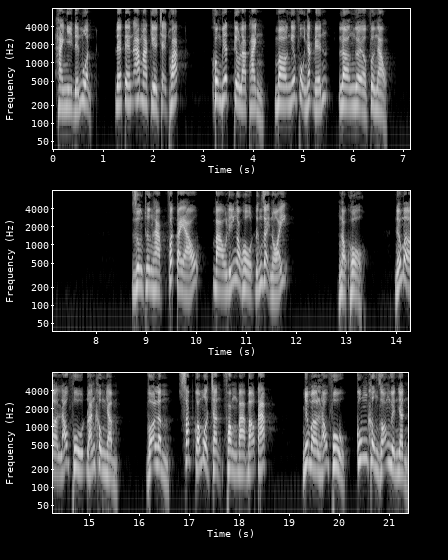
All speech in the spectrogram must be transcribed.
hai nhi đến muộn, để tên ác ma kia chạy thoát. Không biết tiêu la thành mà nghĩa phụ nhắc đến là người ở phương nào? Dương thương hạc phất tay áo, bảo lý ngọc hồ đứng dậy nói, ngọc hồ, nếu mà lão phu đoán không nhầm võ lâm sắp có một trận phòng bà bão táp, nhưng mà lão phù cũng không rõ nguyên nhân.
